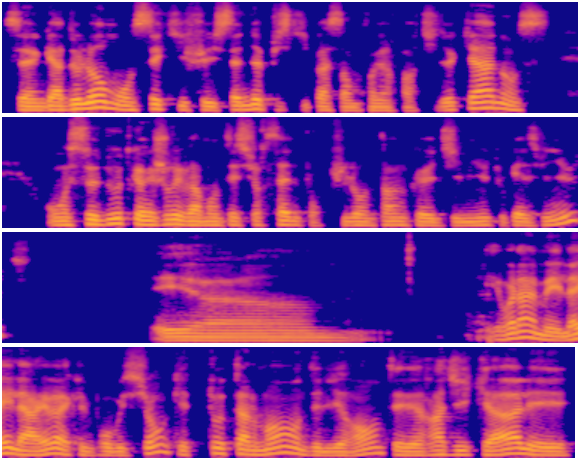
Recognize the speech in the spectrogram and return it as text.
C'est un gars de l'ombre, on sait qu'il fait du stand-up puisqu'il passe en première partie de Cannes. On on se doute qu'un jour, il va monter sur scène pour plus longtemps que 10 minutes ou 15 minutes. Et, euh, et voilà, mais là, il arrive avec une proposition qui est totalement délirante et radicale. Et,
